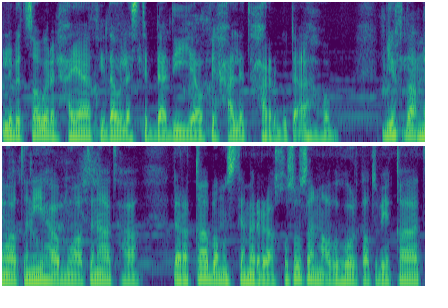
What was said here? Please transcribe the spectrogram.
اللي بتصور الحياة في دولة استبدادية وفي حالة حرب وتأهب بيخضع مواطنيها ومواطناتها لرقابة مستمرة خصوصا مع ظهور تطبيقات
